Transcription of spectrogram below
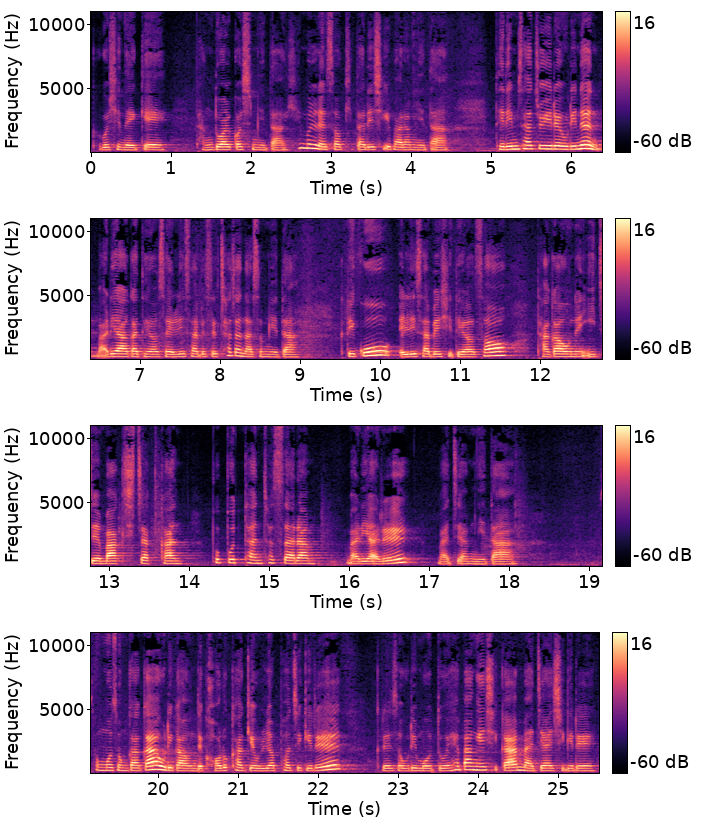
그것이 내게 당도할 것입니다. 힘을 내서 기다리시기 바랍니다. 대림 사주일에 우리는 마리아가 되어서 엘리사벳을 찾아 나섭니다. 그리고 엘리사벳이 되어서 다가오는 이제 막 시작한 풋풋한 첫사람 마리아를 맞이합니다. 성모성가가 우리 가운데 거룩하게 울려 퍼지기를 그래서 우리 모두 해방의 시간 맞이하시기를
